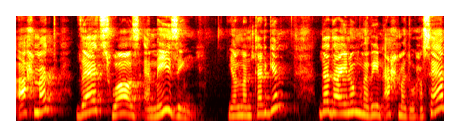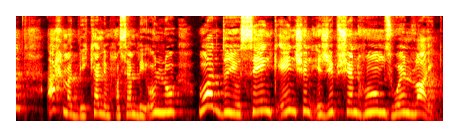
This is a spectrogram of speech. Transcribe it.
أحمد That was amazing. يلا نترجم ده دايلوج ما بين أحمد وحسام أحمد بيكلم حسام بيقول له What do you think ancient Egyptian homes were like?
